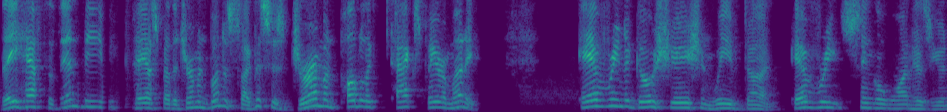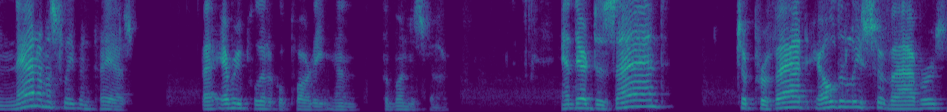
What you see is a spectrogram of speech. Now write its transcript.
They have to then be passed by the German Bundestag. This is German public taxpayer money. Every negotiation we've done, every single one has unanimously been passed by every political party in the Bundestag. And they're designed to provide elderly survivors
